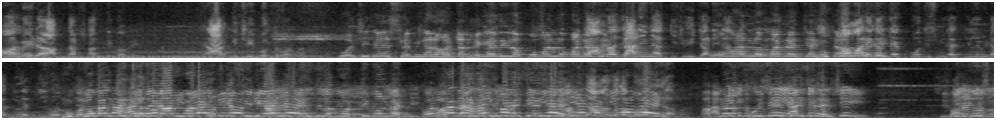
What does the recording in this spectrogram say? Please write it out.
আমার মেয়েটার আত্মার শান্তি পাবে। আর কিছুই বলতে পারব না। বলছি যে সেমিনার হলটা ভেঙে দিল প্রমাণ লোপাটের আমরা জানি না কিছুই জানি না প্রমাণ লোপাটের চেষ্টা। আমার এখান থেকে পঁচিশ মিটার কিলোমিটার দূরে কি হচ্ছে? মুখ্যমন্ত্রী চলে যাওয়ার পর আজকে সিবিআই নির্দেশ দিল কোর্ট। কি বলবেন? কলকাতা হাইকোর্ট দিয়েছে, কি বলবেন? আপনি কি খুশি? আপনি। খুশি? সন্তুষ্ট?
